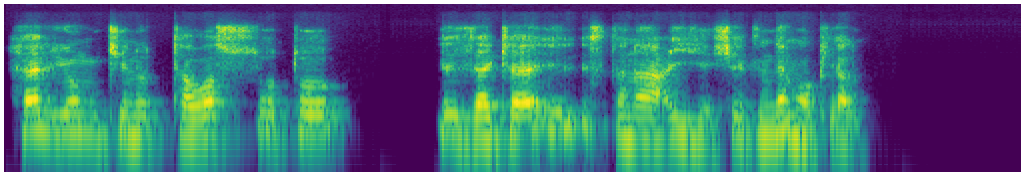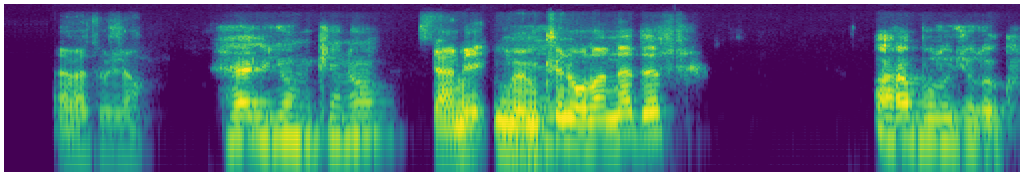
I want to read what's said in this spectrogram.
Hel yumkinu tevassutu lizzekâil istinâ'iyye şeklinde mi okuyalım? Evet hocam. Hel yumkinu Yani mümkün olan nedir? ara buluculuk.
